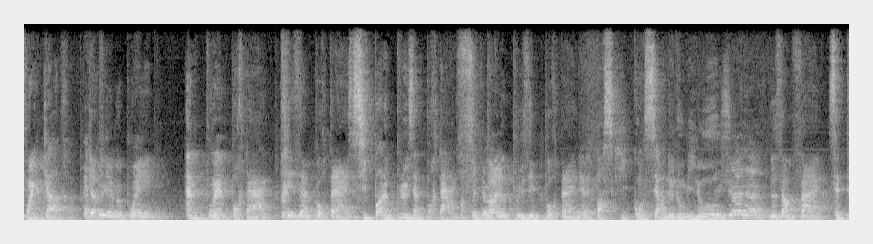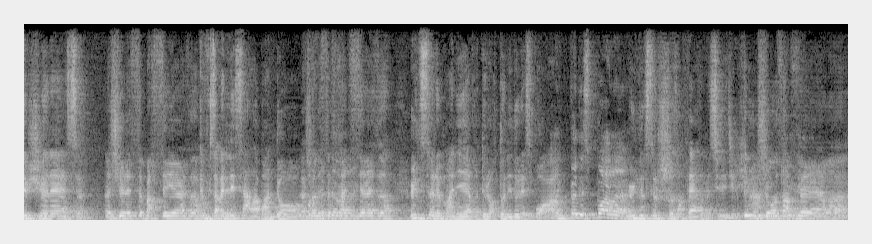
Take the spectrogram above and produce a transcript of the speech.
Point 4. Quatrième point. Un point important. Très important. Si pas le plus important. C'est pas le plus important. hein. Parce qu'il concerne nos minots. Les jeunes, Nos enfants. Cette jeunesse La jeunesse marseillaise. que vous avez laissée à l'abandon. La jeunesse française. Une seule manière de leur donner de l'espoir. un peu d'espoir. Une seule chose à faire, monsieur les dirigeants. Une chose à faire.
